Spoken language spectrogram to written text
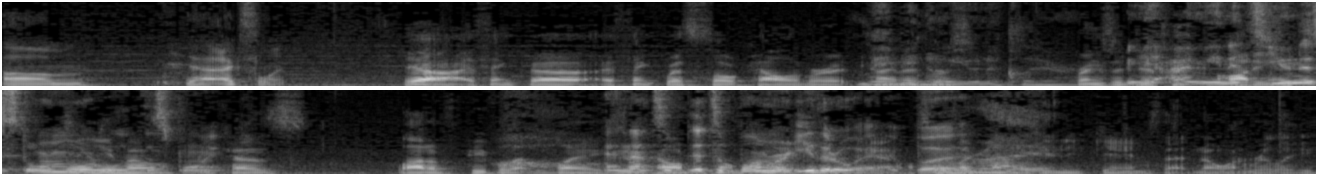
Um, yeah, excellent. Yeah, I think uh, I think with Soul Calibur, it kind of no brings a different. Yeah, I mean, it's Unistorm World at this point because a lot of people that play. and that's a, it's a bummer either way. Games. But like right. unique games that no one really.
